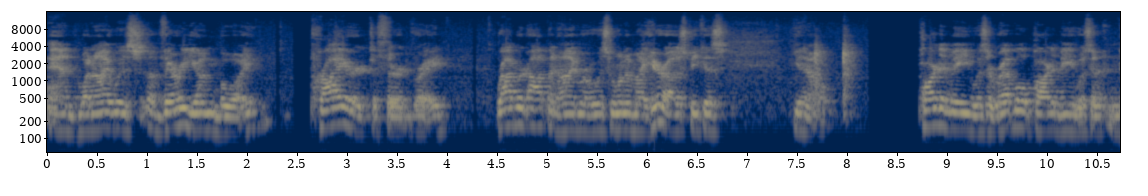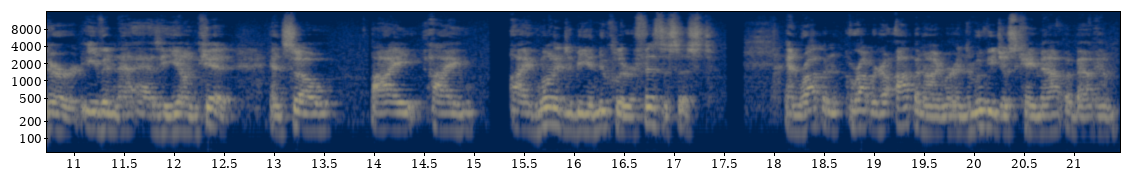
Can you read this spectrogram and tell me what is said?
And when I was a very young boy, prior to third grade, Robert Oppenheimer was one of my heroes because, you know, part of me was a rebel, part of me was a nerd, even as a young kid. And so I, I, I wanted to be a nuclear physicist. And Robin, Robert Oppenheimer, and the movie just came out about him,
